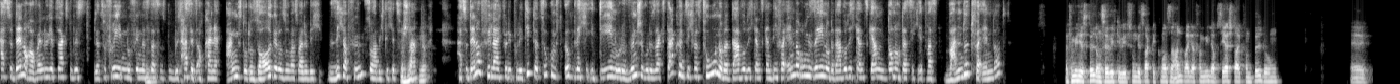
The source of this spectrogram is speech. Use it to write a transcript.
Hast du dennoch, auch wenn du jetzt sagst, du bist sehr zufrieden, du findest, mhm. dass du hast jetzt auch keine Angst oder Sorge oder sowas, weil du dich sicher fühlst, so habe ich dich jetzt mhm, verstanden. Mhm, ja. Hast du dennoch vielleicht für die Politik der Zukunft irgendwelche Ideen oder Wünsche, wo du sagst, da könnte sich was tun oder da würde ich ganz gern die Veränderung sehen oder da würde ich ganz gern doch noch, dass sich etwas wandelt, verändert? Ja, für mich ist Bildung sehr wichtig, wie ich schon gesagt, ich komme aus einer Handwerkerfamilie, habe sehr stark von Bildung äh,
